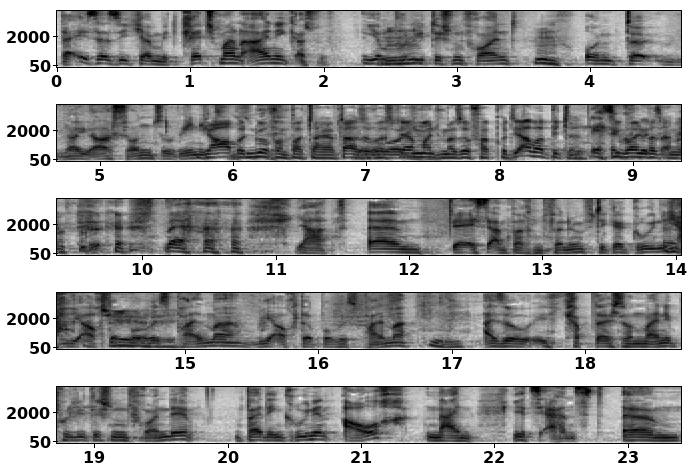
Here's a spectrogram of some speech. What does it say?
Da ist er sich ja mit Kretschmann einig, also ihrem mhm. politischen Freund. Mhm. Und äh, naja, schon so wenig. Ja, aber nur vom Parteihaft. Also was der manchmal so fabriziert. Aber bitte, Sie wollen was anderes. ja, ähm, der ist einfach ein vernünftiger Grüner, ja, wie auch natürlich. der Boris Palmer, wie auch der Boris Palmer. Mhm. Also ich habe da schon meine politischen Freunde bei den Grünen auch. Nein, jetzt ernst. Ähm,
